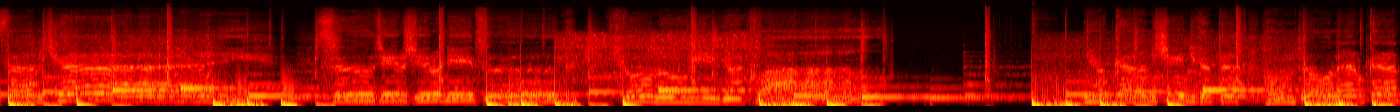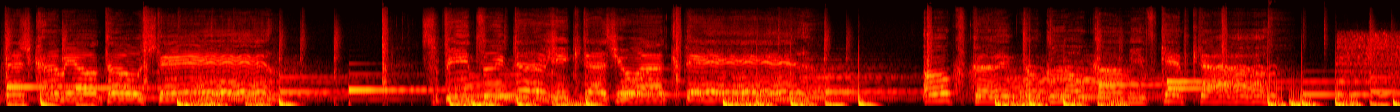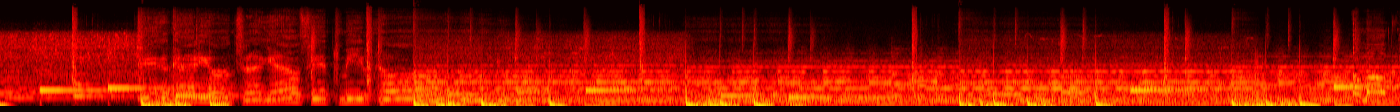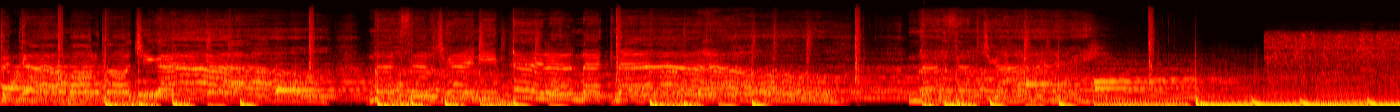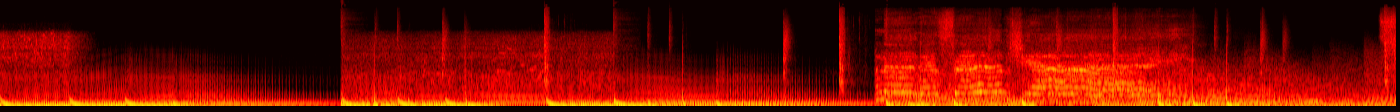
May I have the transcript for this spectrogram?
朝短い数字の白につく今の意味がはにわかに信じがた本当なのか確かめようとして錆びついた引き出し弱くて奥深いところか見つけた。かりをつなぎ合わせて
